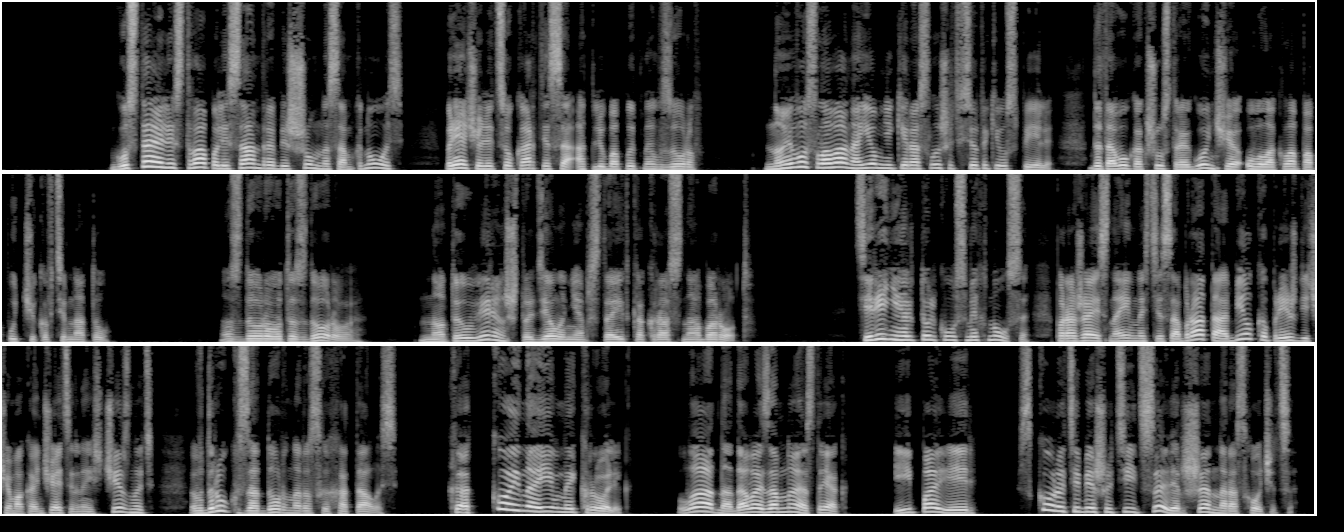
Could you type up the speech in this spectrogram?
Густая листва палисандра бесшумно сомкнулась, пряча лицо Картиса от любопытных взоров. Но его слова наемники расслышать все-таки успели, до того, как шустрая гончая уволокла попутчика в темноту. «Здорово-то здорово. Но ты уверен, что дело не обстоит как раз наоборот?» Сирениэль только усмехнулся, поражаясь наивности собрата, а белка, прежде чем окончательно исчезнуть, вдруг задорно расхохоталась. «Какой наивный кролик! Ладно, давай за мной, остряк. И поверь, скоро тебе шутить совершенно расхочется».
